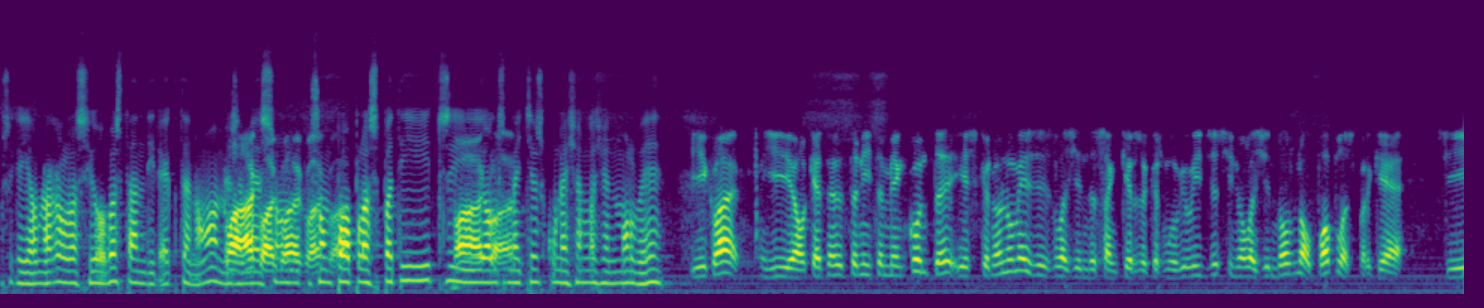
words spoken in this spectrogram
O sigui que hi ha una relació bastant directa, no? A més Clar, a més, clar, són, clar, clar, són clar. pobles petits i Clar, els clar. metges coneixen la gent molt bé. I clar, i el que hem de tenir també en compte és que no només és la gent de Sant Quirze que es mobilitza, sinó la gent dels nou pobles, perquè si,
